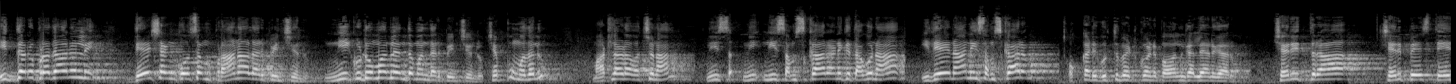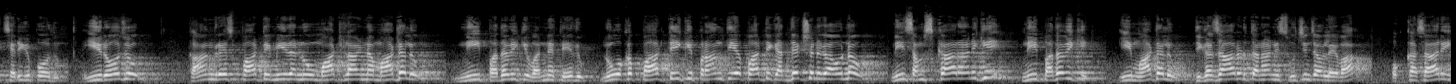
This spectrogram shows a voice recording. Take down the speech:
ఇద్దరు ప్రధానుల్ని దేశం కోసం ప్రాణాలు అర్పించిండ్రు. నీ కుటుంబంలో ఎంతమంది అర్పించిండ్రు? చెప్పు మొదలు. మాట్లాడవచ్చునా? నీ స- నీ నీ సంస్కారానికి తగునా? ఇదేనా నీ సంస్కారం? ఒక్కటి గుర్తుపెట్టుకోండి పవన్ కళ్యాణ్ గారు. చరిత్ర చెరిపేస్తే చెరిగిపోదు. ఈరోజు కాంగ్రెస్ పార్టీ మీద నువ్వు మాట్లాడిన మాటలు నీ పదవికి వన్నె తేదు. నువ్వు ఒక పార్టీకి ప్రాంతీయ పార్టీకి అధ్యక్షునిగా ఉన్నావు. నీ సంస్కారానికి నీ పదవికి ఈ మాటలు దిగజారుడుతనాన్ని సూచించవలేవా? ఒక్కసారి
